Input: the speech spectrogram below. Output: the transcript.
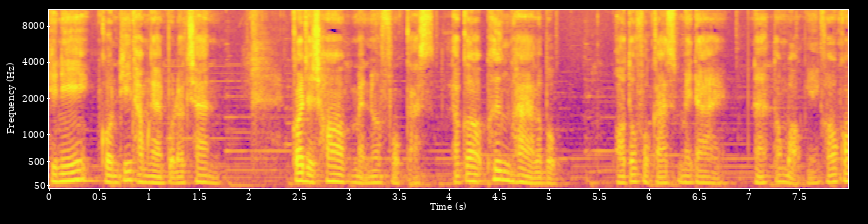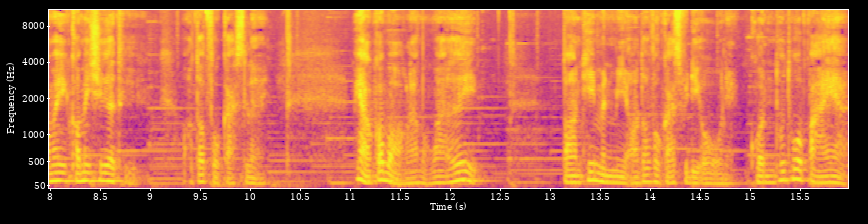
ทีนี้คนที่ทำงาน production ก็จะชอบ manual focus แล้วก็พึ่งพาระบบ auto focus ไม่ได้นะต้องบอกงี้เขาก็ไม่เขาไม่เชื่อถือauto focus เลย พี่หาวก็บอกแล้วบอกว่าเฮ้ยตอนที่มันมี auto focus วิดีโอเนี่ยคนทั่วๆไปอะ่ะ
